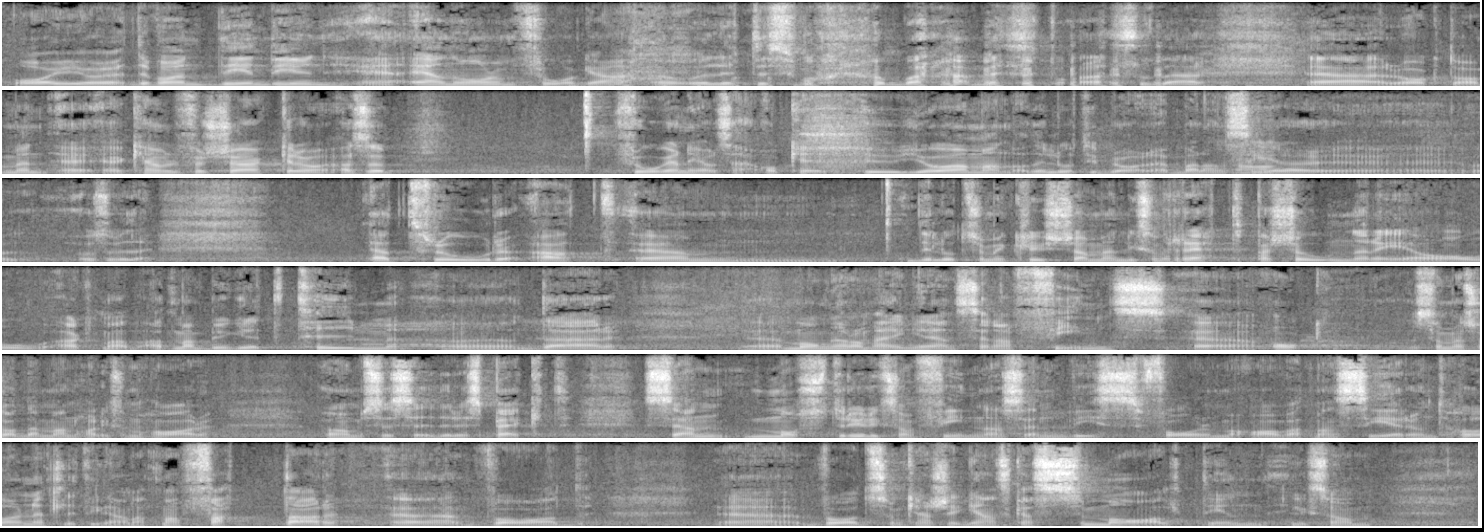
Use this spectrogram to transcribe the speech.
Oj, oj, det, var en, det, är, det är en enorm fråga och lite svår att bara besvara sådär eh, rakt av. Men eh, jag kan väl försöka då. Alltså, frågan är så här, okej, okay, hur gör man då? Det låter ju bra, det balanserar eh, och, och, så vidare. Jag tror att um, det låter som en klyscha, men liksom rätt personer är A och O. Att man, att man bygger ett team uh, där uh, många av de här ingredienserna finns. Uh, och som jag sa, där man har, liksom har ömsesidig respekt. Sen måste det ju liksom finnas en viss form av att man ser runt hörnet lite grann. Att man fattar eh, vad, vad som kanske är ganska smalt i en, liksom,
